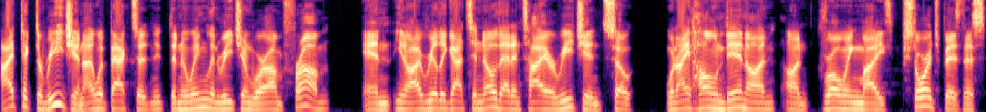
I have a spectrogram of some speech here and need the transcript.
i picked a region. I went back to the new england region where i'm from and you know i really got to know that entire region. So when i honed in on on growing my storage business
